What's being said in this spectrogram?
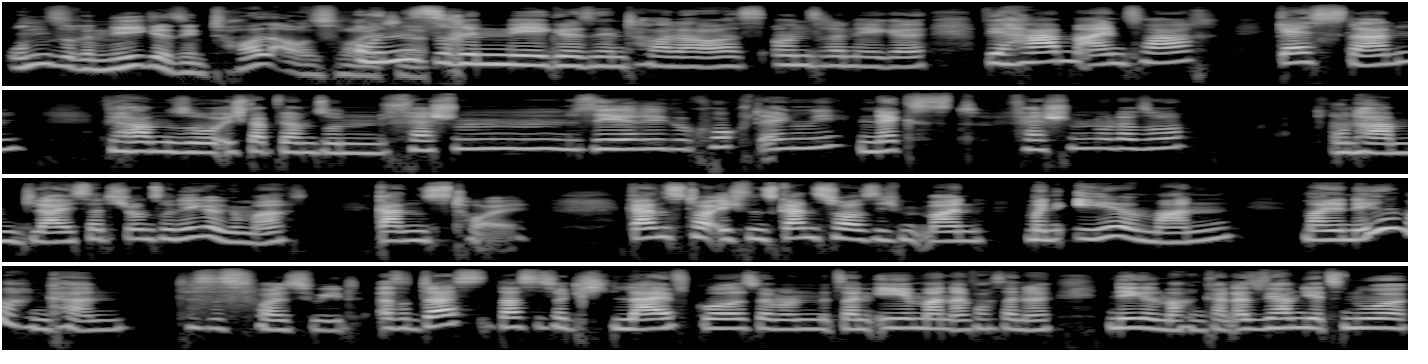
Unsere Nägel sehen toll aus heute. Unsere Nägel sehen toll aus. Unsere Nägel. Wir haben einfach gestern, wir haben so, ich glaube, wir haben so eine Fashion-Serie geguckt irgendwie. Next Fashion oder so. Und haben gleichzeitig unsere Nägel gemacht. Ganz toll. Ganz toll. Ich finde es ganz toll, dass ich mit meinem mein Ehemann meine Nägel machen kann. Das ist voll sweet. Also das, das ist wirklich Life Goals, wenn man mit seinem Ehemann einfach seine Nägel machen kann. Also wir haben die jetzt nur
